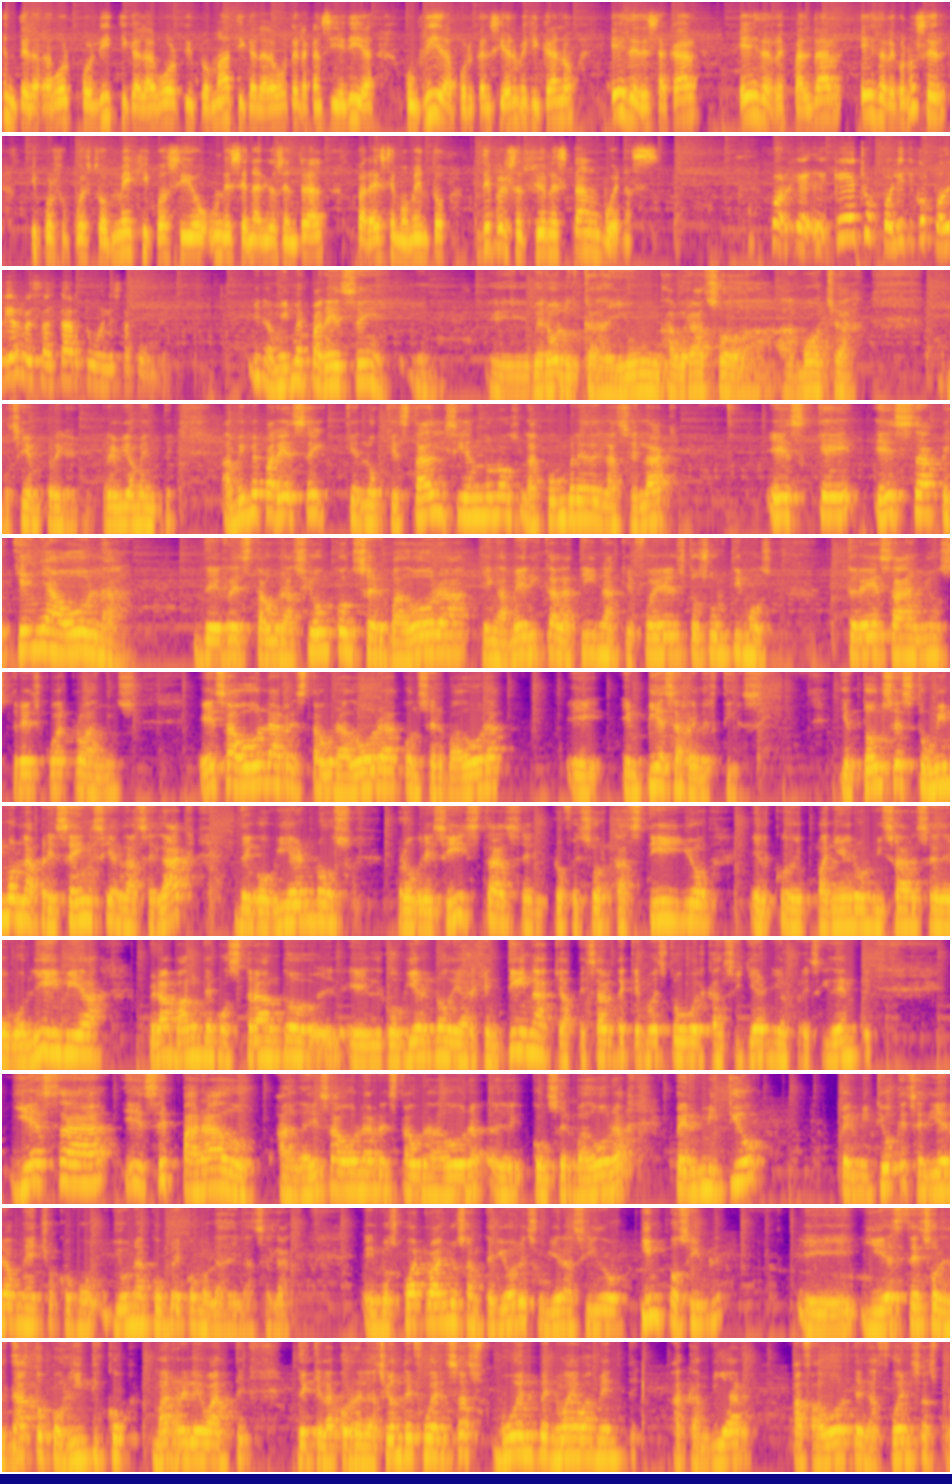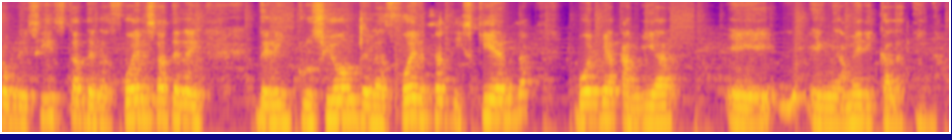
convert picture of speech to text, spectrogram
la labor política, la labor diplomática, la labor de la Cancillería, cumplida por el canciller mexicano, es de destacar, es de respaldar, es de reconocer y por supuesto México ha sido un escenario central para este momento de percepciones tan buenas. Jorge, ¿qué hechos políticos podrías resaltar tú en esta cumbre? Mira, a mí me parece, eh, Verónica, y un abrazo a, Mocha, como siempre, previamente. A mí me parece que lo que está diciéndonos la cumbre de la CELAC es que esa pequeña ola de restauración conservadora en América Latina que fue estos últimos tres años, tres, cuatro años, esa ola restauradora, conservadora, eh, empieza a revertirse. Y entonces tuvimos la presencia en la CELAC de gobiernos progresistas, el profesor Castillo, el compañero Luis Arce de Bolivia, van demostrando el, el, gobierno de Argentina, que a pesar de que no estuvo el canciller ni el presidente, Y esa, ese parado a esa ola restauradora, eh, conservadora, permitió, permitió que se diera un hecho como, y una cumbre como la de la CELAC. En los cuatro años anteriores hubiera sido imposible eh, y este es el dato político más relevante de que la correlación de fuerzas vuelve nuevamente a cambiar a favor de las fuerzas progresistas, de las fuerzas de la, de la inclusión, de las fuerzas de izquierda, vuelve a cambiar eh, en América Latina.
